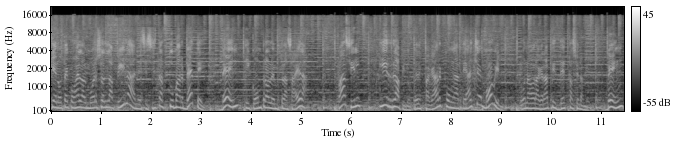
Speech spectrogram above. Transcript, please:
Que no te coja el almuerzo en la fila, necesitas tu marbete. Ven y cómpralo en Plaza Aela. Fácil y rápido. Puedes pagar con ATH móvil. Una hora gratis de estacionamiento. Ven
